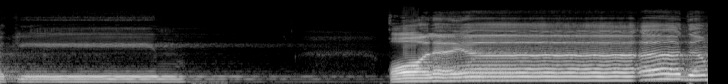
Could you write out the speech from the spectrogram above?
الحكيم قال يا آدم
